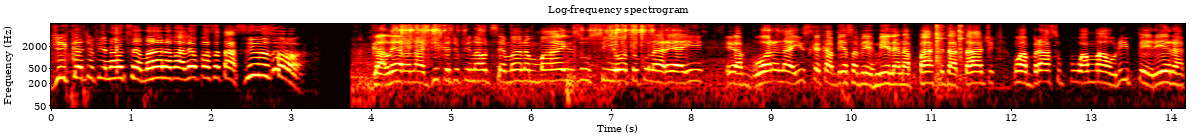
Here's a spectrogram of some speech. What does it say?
dica de final de semana. Valeu, Passa Tarciso! Galera, na dica de final de semana, mais o senhor Tucunaré aí, agora na isca cabeça vermelha, na parte da tarde. Um abraço pro Amauri Pereira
